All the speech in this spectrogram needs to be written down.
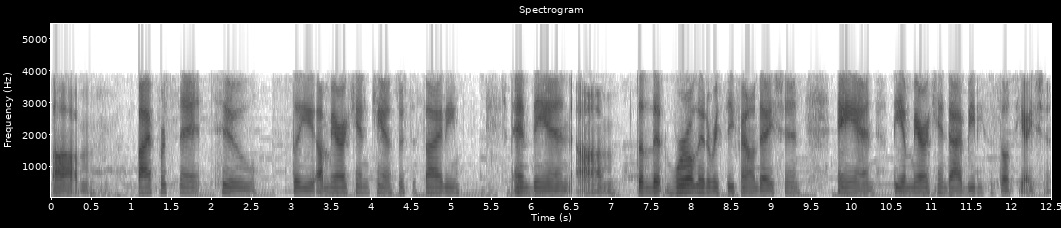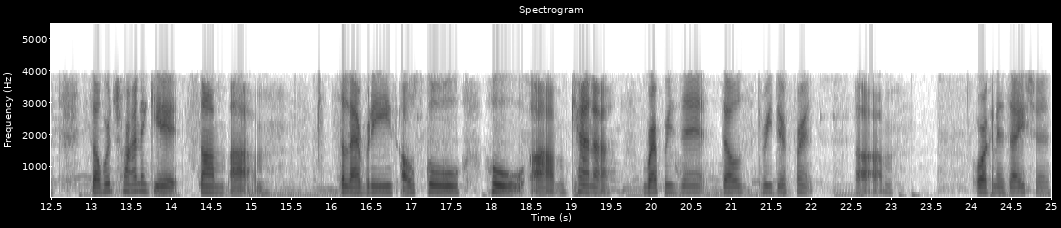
um, 5% to the American Cancer Society and then um, the Lit- World Literacy Foundation and the American Diabetes Association. So we're trying to get some um, celebrities, old school, who um, kind of represent those three different um, organizations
